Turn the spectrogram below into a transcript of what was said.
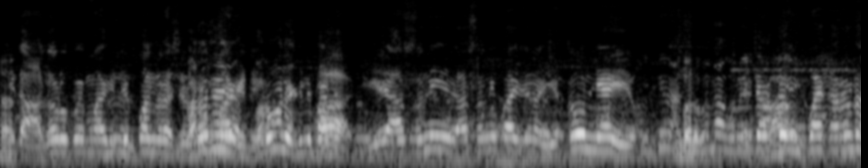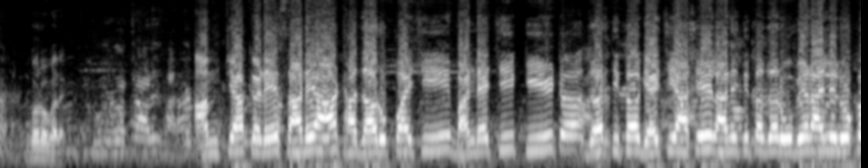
तिथं हजार रुपये मागितले पंधराशे रुपये बरोबर आहे मागितले बरोबर आहे की नाही हा, पाटील? हे असं नाही असं नाही पाहिजे ना. हे न्याय आहे? बरोबर. त्याच्यावर काही उपाय करा ना. बरोबर आहे. तुम्हाला चाळीस हजार आमच्याकडे साडेआठ हजार रुपयाची भांड्याची किट जर तिथं घ्यायची असेल आणि तिथं जर उभे राहिले लोक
